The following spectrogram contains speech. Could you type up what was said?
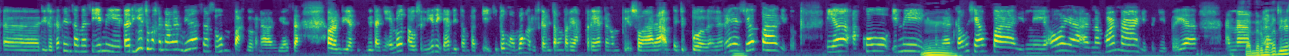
eh, dideketin sama si ini tadinya cuma kenalan biasa sumpah gue kenalan biasa orang dia ditanyain lo tahu sendiri kan di tempat kayak gitu ngomong harus kencang teriak-teriak sampai suara sampai jebol ya kan eh Hmm. siapa gitu iya aku ini gitu Hmm. kan kamu siapa ini oh ya anak mana gitu gitu ya anak Standar eh, banget ya.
